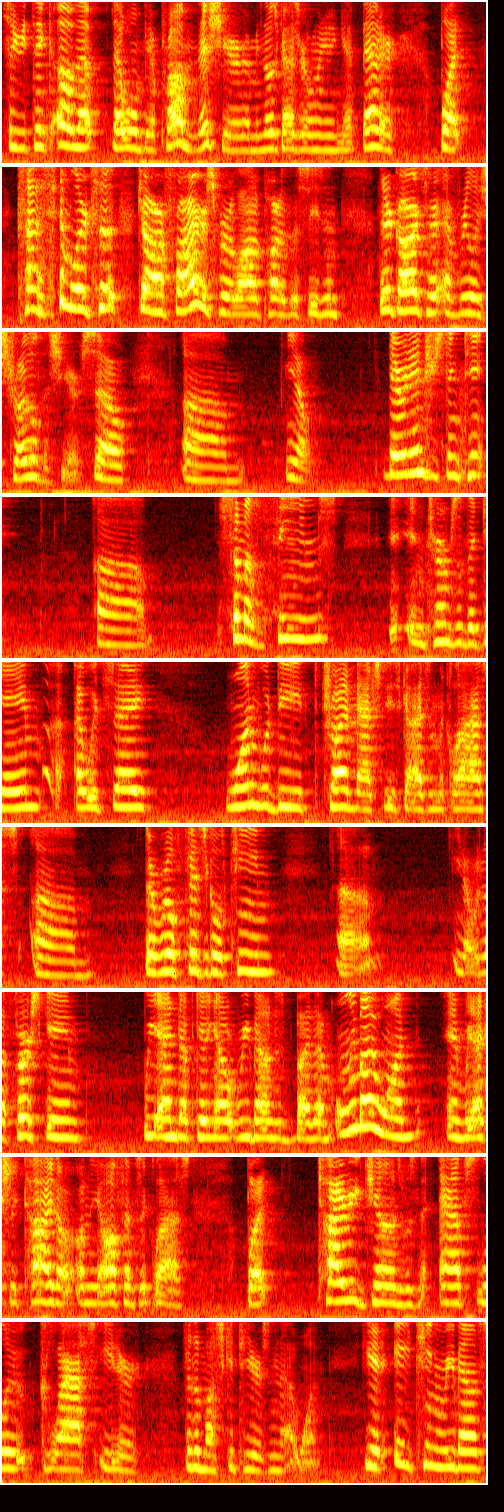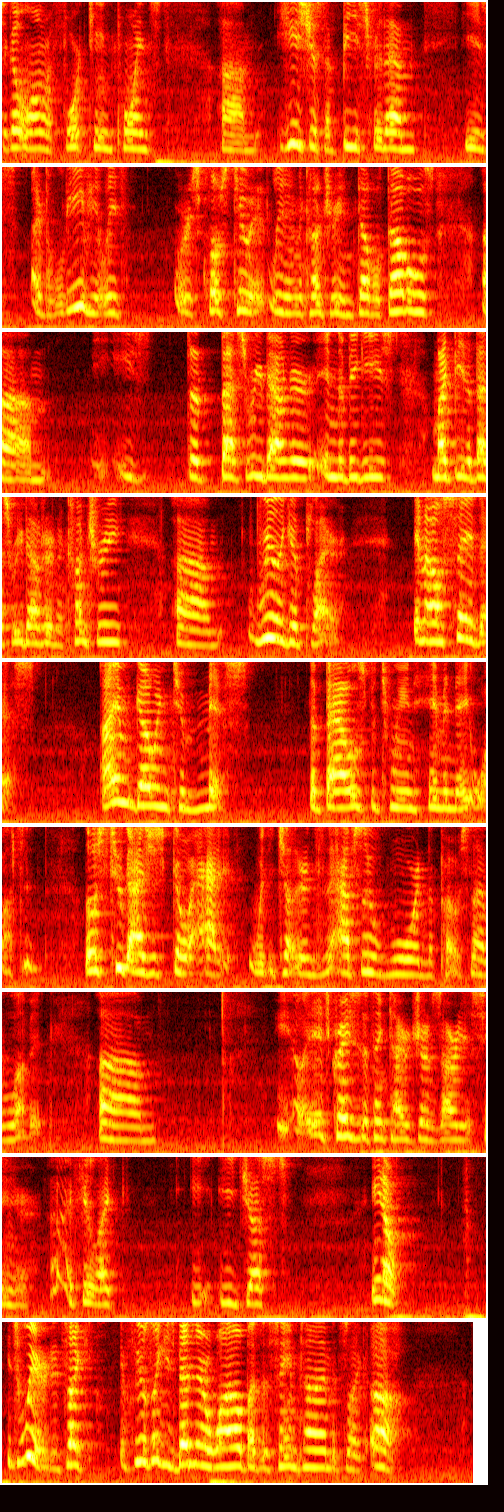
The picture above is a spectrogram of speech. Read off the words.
So you think, oh, that that won't be a problem this year. I mean, those guys are only going to get better. But kind of similar to, to our Friars for a lot of part of the season, their guards are, have really struggled this year. So, um, you know, they're an interesting team. Uh, some of the themes in terms of the game, I would say one would be to try and match these guys in the glass. Um, they're a real physical team. Um, you know, in the first game, we end up getting out rebounded by them only by one, and we actually tied on the offensive glass. But Tyrique Jones was an absolute glass eater for the Musketeers in that one. He had 18 rebounds to go along with 14 points. Um, he's just a beast for them. He's, I believe, he leads or he's close to it, leading the country in double doubles. Um, he's the best rebounder in the Big East, might be the best rebounder in the country. Um, really good player. And I'll say this I am going to miss the battles between him and Nate Watson. Those two guys just go at it with each other. It's an absolute war in the post, and I love it. Um, it's crazy to think Tyrique Jones is already a senior. I feel like he, he just, you know, it's weird. It's like it feels like he's been there a while, but at the same time, it's like, oh,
